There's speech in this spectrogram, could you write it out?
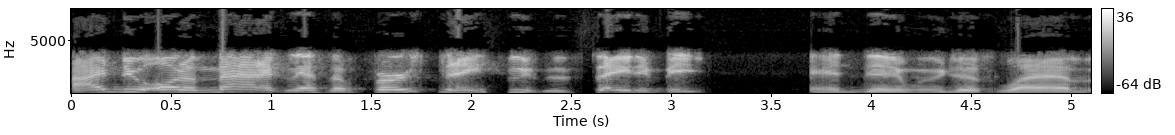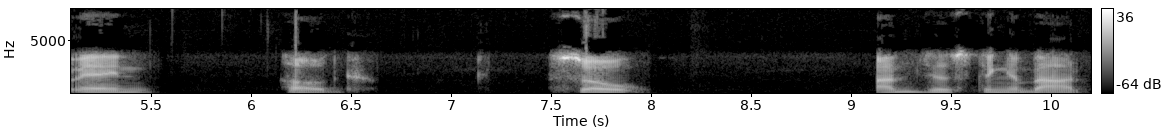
I knew automatically that's the first thing he would say to me. And then we just laugh and hug. So I'm just thinking about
